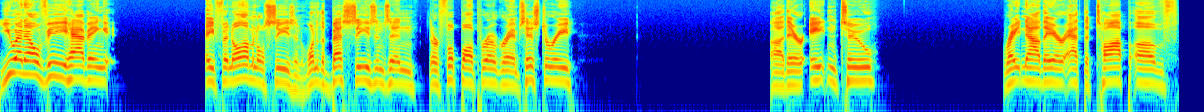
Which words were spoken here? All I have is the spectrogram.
UNLV having a phenomenal season, one of the best seasons in their football program's history. Uh, they're eight and two. Right now, they are at the top of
